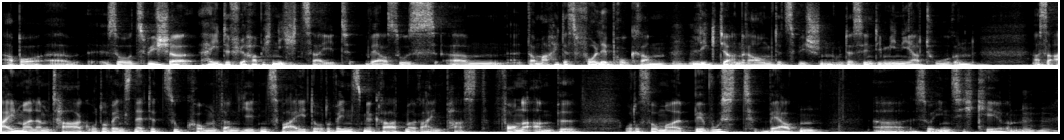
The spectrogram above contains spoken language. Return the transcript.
aber äh, so zwischen, hey, dafür habe ich nicht Zeit versus, ähm, da mache ich das volle Programm, mhm. liegt ja ein Raum dazwischen und das sind die Miniaturen. Also einmal am Tag oder wenn es nicht dazu kommt, dann jeden zweiten oder wenn es mir gerade mal reinpasst, vorne Ampel oder so mal bewusst werden, äh, so in sich kehren. Mhm.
